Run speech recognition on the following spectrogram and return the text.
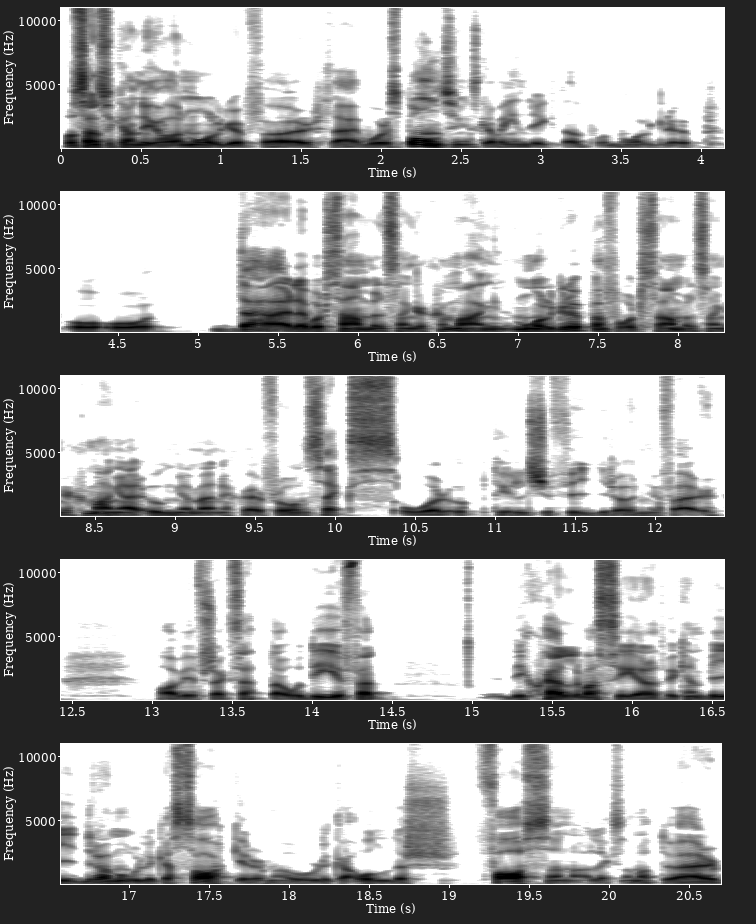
och sen så kan du ju ha en målgrupp för, så här, vår sponsring ska vara inriktad på en målgrupp. Och, och där, det är vårt samhällsengagemang. Målgruppen för vårt samhällsengagemang är unga människor från 6 år upp till 24 ungefär. Har vi försökt sätta och det är för att vi själva ser att vi kan bidra med olika saker i de här olika åldersfaserna. Liksom att du är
